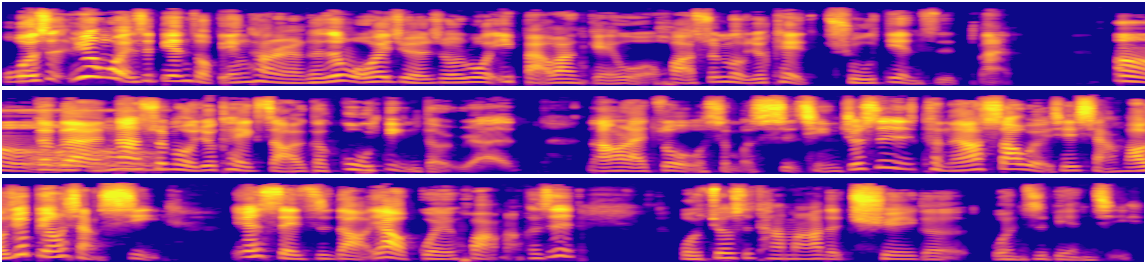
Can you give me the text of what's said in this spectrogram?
我是因为我也是边走边看的人，可是我会觉得说，如果一百万给我的话，说明我就可以出电子版，嗯，对不对？那说明我就可以找一个固定的人，然后来做我什么事情，就是可能要稍微有些想法，我就不用想细，因为谁知道要有规划嘛。可是我就是他妈的缺一个文字编辑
